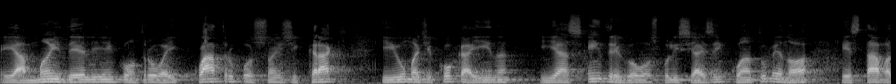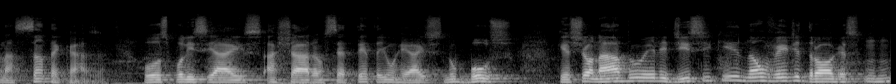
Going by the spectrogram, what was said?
e a mãe dele encontrou aí quatro porções de crack e uma de cocaína e as entregou aos policiais enquanto o menor estava na Santa Casa. Os policiais acharam 71 reais no bolso. Questionado, ele disse que não vende drogas, uhum,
